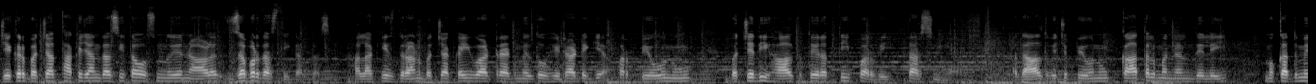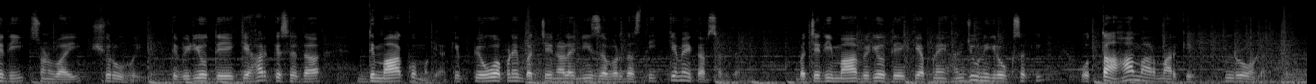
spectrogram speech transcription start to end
ਜੇਕਰ ਬੱਚਾ ਥੱਕ ਜਾਂਦਾ ਸੀ ਤਾਂ ਉਸ ਨੂੰ ਦੇ ਨਾਲ ਜ਼ਬਰਦਸਤੀ ਕਰਦਾ ਸੀ। ਹਾਲਾਂਕਿ ਇਸ ਦੌਰਾਨ ਬੱਚਾ ਕਈ ਵਾਰ ਟ੍ਰੈਡਮਿਲ ਤੋਂ ਹੇਠਾਂ ਡਿੱਗਿਆ, ਪਰ ਪਿਓ ਨੂੰ ਬੱਚੇ ਦੀ ਹਾਲਤ ਤੇ ਰੱਤੀ ਭਰ ਵੀ ਤਰਸ ਨਹੀਂ ਆਇਆ। ਅਦਾਲਤ ਵਿੱਚ ਪਿਓ ਨੂੰ ਕਾਤਲ ਮੰਨਣ ਦੇ ਲਈ ਮੁਕੱਦਮੇ ਦੀ ਸੁਣਵਾਈ ਸ਼ੁਰੂ ਹੋਈ ਹੈ ਤੇ ਵੀਡੀਓ ਦੇਖ ਕੇ ਹਰ ਕਿਸੇ ਦਾ ਦਿਮਾਗ ਘੁੰਮ ਗਿਆ ਕਿ ਪਿਓ ਆਪਣੇ ਬੱਚੇ ਨਾਲ ਇੰਨੀ ਜ਼ਬਰਦਸਤੀ ਕਿਵੇਂ ਕਰ ਸਕਦਾ ਹੈ। ਬੱਚੇ ਦੀ ਮਾਂ ਵੀਡੀਓ ਦੇਖ ਕੇ ਆਪਣੇ ਹੰਝੂ ਨਹੀਂ ਰੋਕ ਸਕੀ, ਉਹ ਧਾਹਾਂ ਮਾਰ-ਮਾਰ ਕੇ ਰੋਣ ਲੱਗ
